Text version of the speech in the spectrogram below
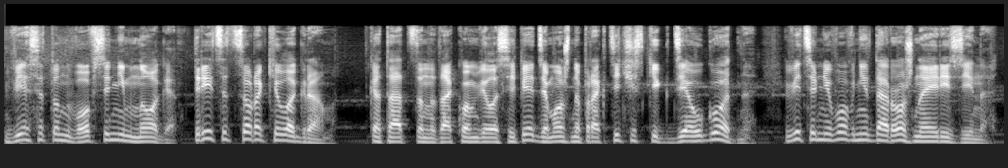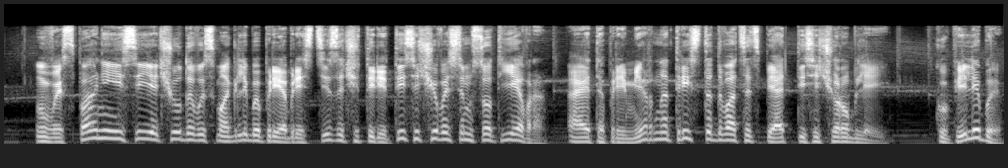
Весит он вовсе немного – 30-40 килограмм. Кататься на таком велосипеде можно практически где угодно, ведь у него внедорожная резина. В Испании сие чудо вы смогли бы приобрести за 4800 евро, а это примерно 325 тысяч рублей. Купили бы?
